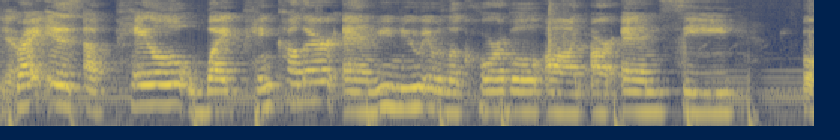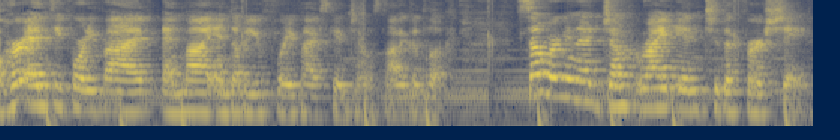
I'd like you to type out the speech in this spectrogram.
yeah. right, is a pale white pink color and we knew it would look horrible on our NC well, her NC45 and my NW45 skin tone. It's not a good look. So we're gonna jump right into the first shade.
